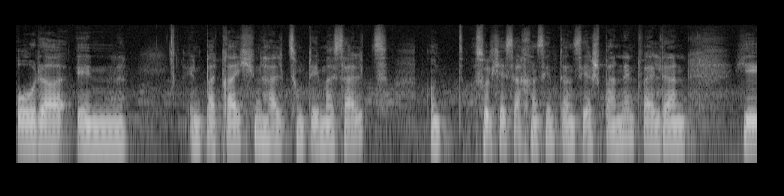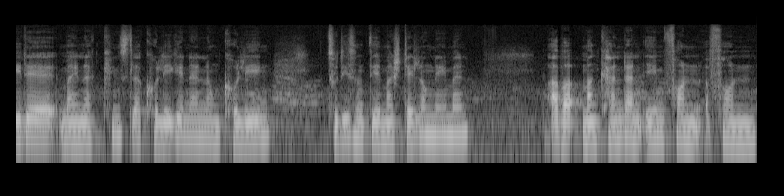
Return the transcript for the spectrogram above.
Oder in, in Bad Reichenhall zum Thema Salz. Und solche Sachen sind dann sehr spannend, weil dann jede meiner Künstlerkolleginnen und Kollegen zu diesem Thema Stellung nehmen. Aber man kann dann eben von, von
